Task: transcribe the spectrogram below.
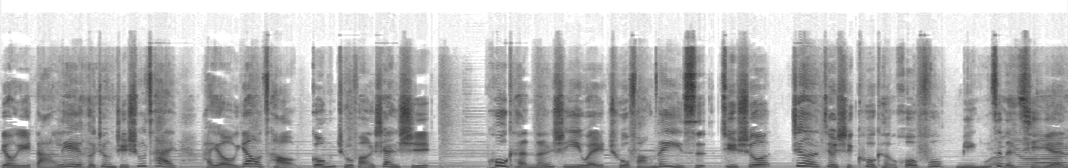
用于打猎和种植蔬菜，还有药草供厨房膳食。库肯呢，是意为厨房的意思。据说这就是库肯霍夫名字的起源。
